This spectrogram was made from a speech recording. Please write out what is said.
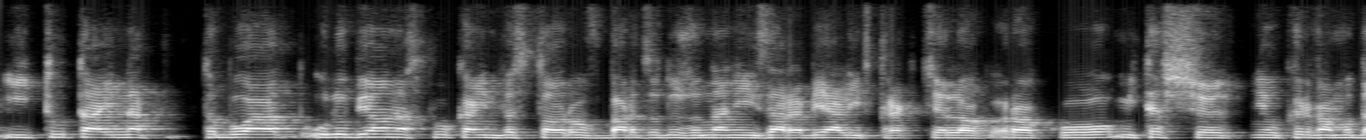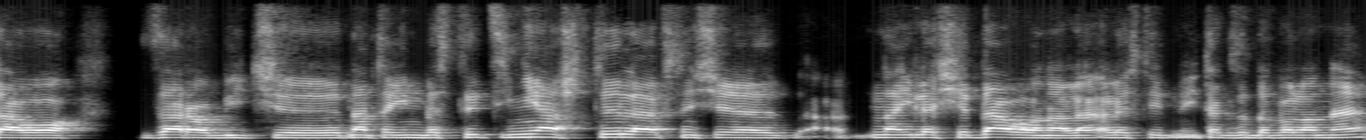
I tutaj na, to była ulubiona spółka inwestorów, bardzo dużo na niej zarabiali w trakcie roku. Mi też się, nie ukrywam, udało zarobić e, na tej inwestycji. Nie aż tyle, w sensie na ile się dało, no ale, ale jestem i tak zadowolony.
